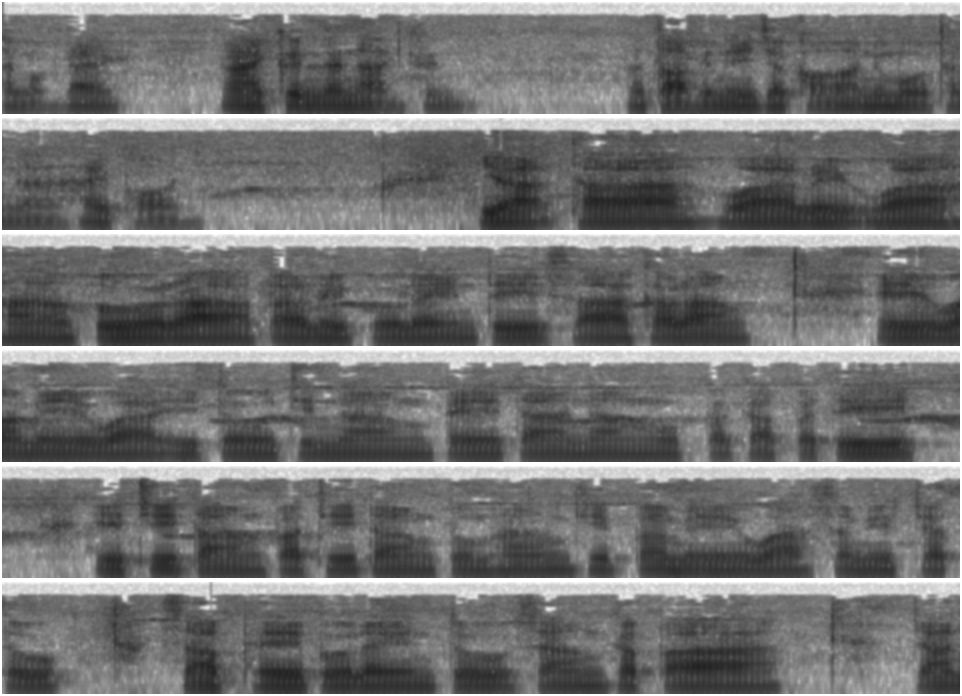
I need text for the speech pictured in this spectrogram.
สงบได้ง่ายขึ้นและนานขึ้น แล้วต่อไปนี้จะขออนุโมทนาให้พร ยะถาวาริวาหาปุราปาริปุเรนติสาคลัง เอวเมวะอิโตทินังเปตานังอุปกปติอิทิตังปฏิตังตุมหังคิปะเมวะสมิจจตุสัพเพปุเรนตุสังกปา จัน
